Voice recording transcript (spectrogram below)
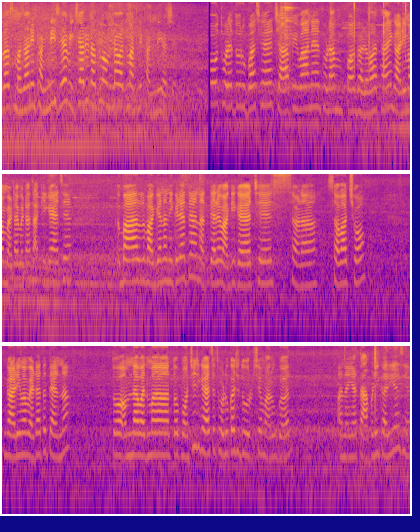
સરસ મજાની ઠંડી છે. વિચાર્યું નહોતું અમદાવાદમાં આટલી ઠંડી હશે. તો થોડે દૂર ઊભા છે, ચા પીવા ને થોડા પગ હળવા થાય, ગાડીમાં બેઠા બેઠા થાકી ગયા છે. બાર વાગ્યાના નીકળ્યા હતા અને અત્યારે વાગી ગયા છે સાડા સવા છ. ગાડીમાં બેઠા હતા ત્યારના. તો અમદાવાદમાં તો પહોંચી જ ગયા છે, થોડુંક જ દૂર છે મારું ઘર. અને અહીંયા તાપણી કરીએ છીએ.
